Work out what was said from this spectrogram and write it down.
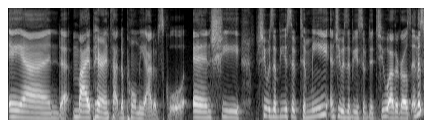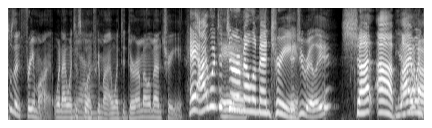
and my parents had to pull me out of school and she she was abusive to me and she was abusive to two other girls and this was in fremont when i went to school in fremont i went to durham elementary Hey, I went to Durham Elementary. did you really Shut up. I went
